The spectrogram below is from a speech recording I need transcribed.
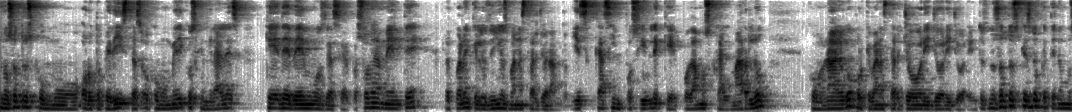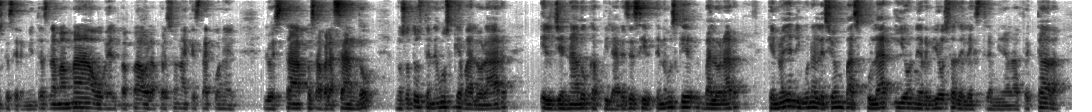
nosotros como ortopedistas o como médicos generales, ¿qué debemos de hacer? Pues obviamente, recuerden que los niños van a estar llorando y es casi imposible que podamos calmarlo con algo porque van a estar llori, y llori. Entonces, nosotros, ¿qué es lo que tenemos que hacer? Mientras la mamá o el papá o la persona que está con él lo está pues abrazando, nosotros tenemos que valorar el llenado capilar, es decir, tenemos que valorar que no haya ninguna lesión vascular y o nerviosa de la extremidad afectada.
